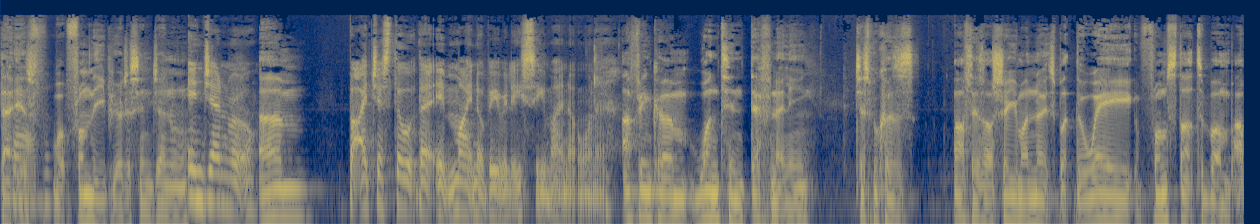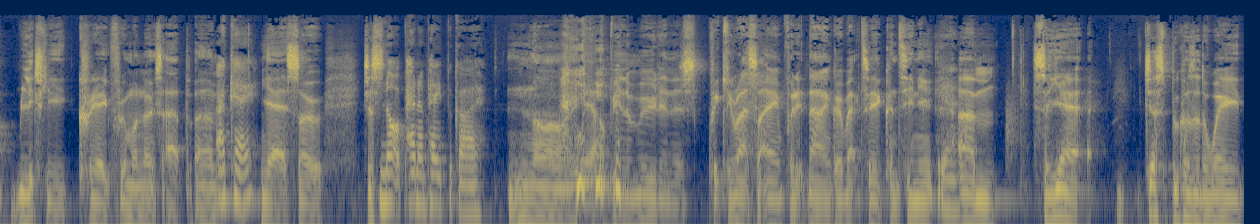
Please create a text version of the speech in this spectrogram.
That is of? what from the EP or just in general. in general. um, but I just thought that it might not be released, so you might not want to. I think um, wanting definitely, just because after this I'll show you my notes. But the way from start to bottom, I literally create through my notes app. Um, Okay. Yeah, so just Not a pen and paper guy. No, yeah, I'll be in the mood and just quickly write something, put it down, go back to it, continue. Yeah. Um, so yeah, just because of the way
